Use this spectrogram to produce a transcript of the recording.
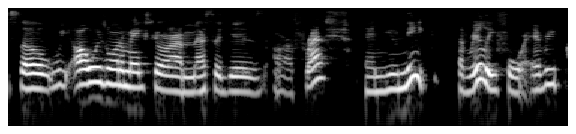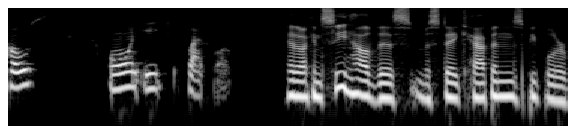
So we always want to make sure our messages are fresh and unique, uh, really for every post on each platform. Heather, I can see how this mistake happens. People are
